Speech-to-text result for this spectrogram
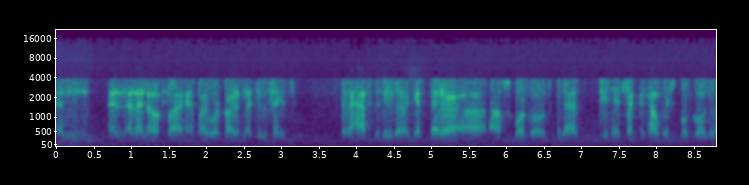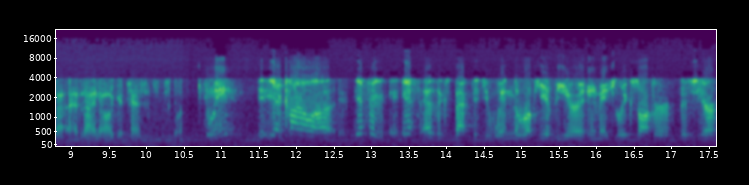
and and and I know if I if I work hard and I do the things that I have to do to get better, uh, I'll score goals because I have teammates that can help me score goals, and I, and I know I'll get chances to score. Dwayne. Yeah, Cyle. Uh, if if as expected you win the Rookie of the Year in Major League Soccer this year,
